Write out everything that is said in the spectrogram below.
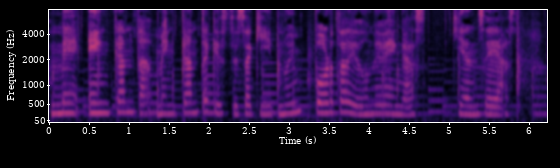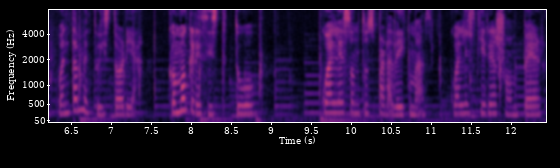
Me encanta, me encanta que estés aquí, no importa de dónde vengas, quién seas. Cuéntame tu historia, cómo creciste tú, cuáles son tus paradigmas, cuáles quieres romper.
